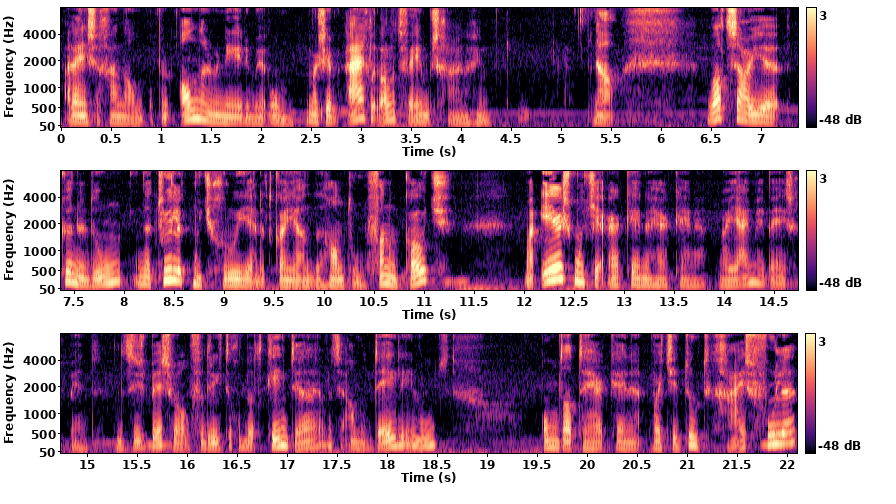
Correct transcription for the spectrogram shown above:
Alleen ze gaan dan op een andere manier ermee om. Maar ze hebben eigenlijk alle twee een beschadiging. Nou, wat zou je kunnen doen? Natuurlijk moet je groeien en dat kan je aan de hand doen van een coach. Maar eerst moet je erkennen, herkennen waar jij mee bezig bent. Het is best wel verdrietig om dat kind, hè, wat ze allemaal delen in ons, om dat te herkennen wat je doet. Ga eens voelen,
